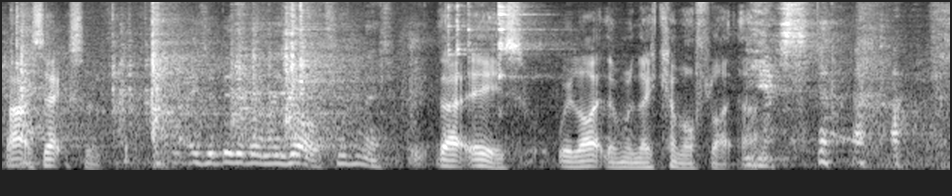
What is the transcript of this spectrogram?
That's excellent. That is a bit of a result, isn't it? That is. We like them when they come off like that. Yes.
